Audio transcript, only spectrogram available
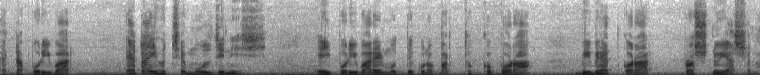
একটা পরিবার, এটাই হচ্ছে মূল জিনিস। এই পরিবারের মধ্যে কোনো পার্থক্য করা, বিভেদ করার প্রশ্নই আসে না।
